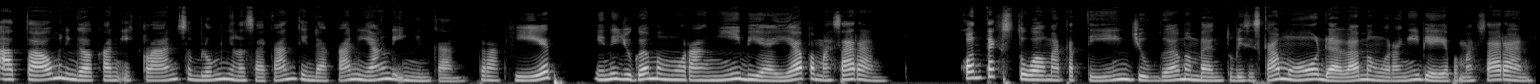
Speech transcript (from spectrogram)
atau meninggalkan iklan sebelum menyelesaikan tindakan yang diinginkan. Terakhir, ini juga mengurangi biaya pemasaran. Kontekstual marketing juga membantu bisnis kamu dalam mengurangi biaya pemasaran.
